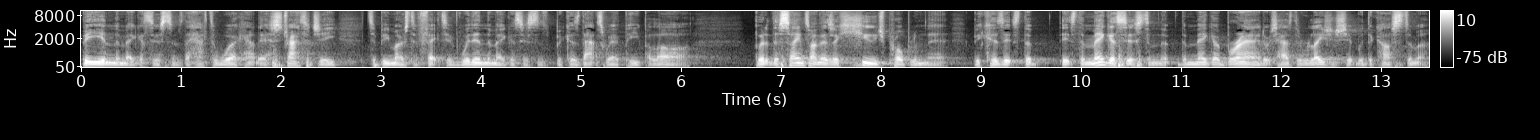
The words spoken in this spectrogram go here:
be in the megasystems. They have to work out their strategy to be most effective within the megasystems because that's where people are. But at the same time, there's a huge problem there because it's the, it's the mega system, the, the mega brand, which has the relationship with the customer.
